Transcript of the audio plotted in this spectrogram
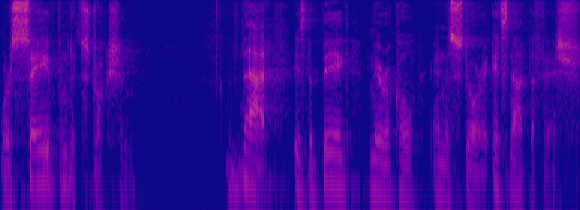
were saved from destruction. That is the big miracle in the story. It's not the fish,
